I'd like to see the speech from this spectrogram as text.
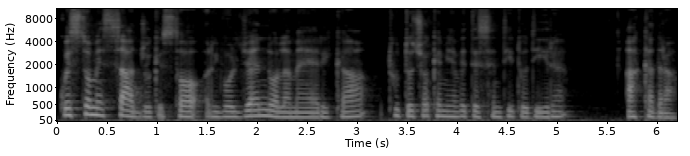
Questo messaggio che sto rivolgendo all'America, tutto ciò che mi avete sentito dire, accadrà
